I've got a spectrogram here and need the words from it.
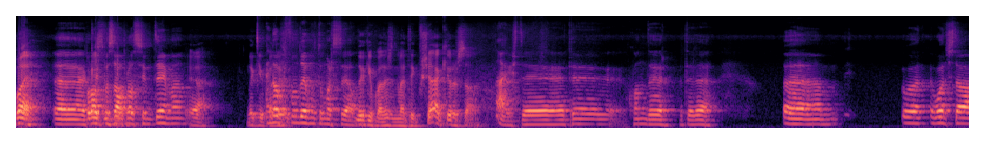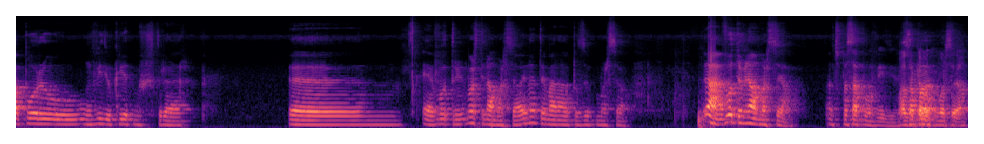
Bem, Uh, Próximo passar ao próximo tema? é. Daqui a Ainda aprofundei muito o Marcelo. Daqui a pouco a gente vai ter que fechar. Que horas são? Ah, isto é até quando der, até der. Ahm, eu, eu antes estava a pôr o- um vídeo que queria te mostrar. Ahm, é, vou, ter- vou terminar o Marcelo, ainda não tenho mais nada para fazer com o Marcelo. Ah, vou terminar o Marcelo, antes de passar para o vídeo. Só acabar para- com o Marcelo.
